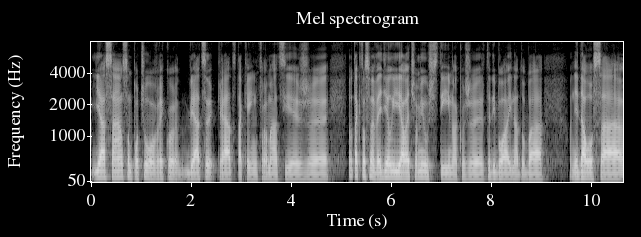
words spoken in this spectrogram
ja sám som počul o rekord viackrát také informácie, že no tak to sme vedeli, ale čo mi už s tým, akože vtedy bola iná doba, nedalo sa,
